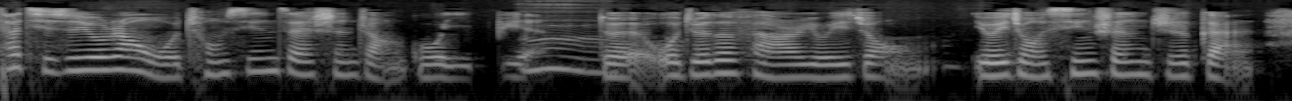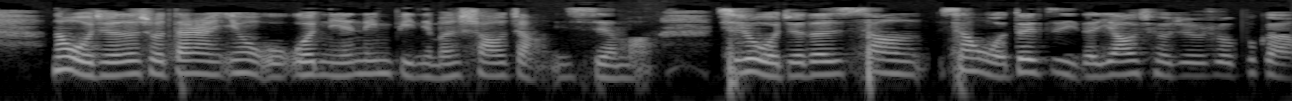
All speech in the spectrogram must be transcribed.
他其实又让我重新再生长过一遍，对我觉得反而有一种有一种新生之感。那我觉得说，当然，因为我我年龄比你们稍长一些嘛，其实我觉得像像我对自己的要求就是说，不管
